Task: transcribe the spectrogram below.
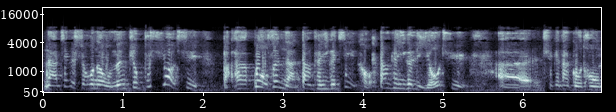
那这个时候呢，我们就不需要去把它过分的当成一个借口，当成一个理由去呃去跟他沟通。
